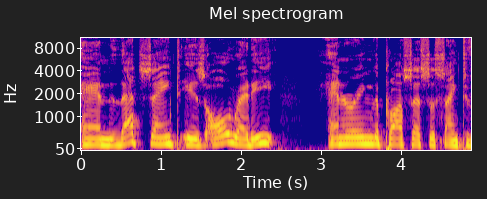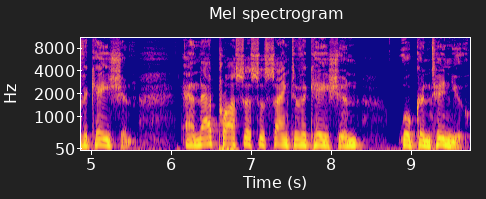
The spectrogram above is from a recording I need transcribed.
And that saint is already entering the process of sanctification. And that process of sanctification will continue.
